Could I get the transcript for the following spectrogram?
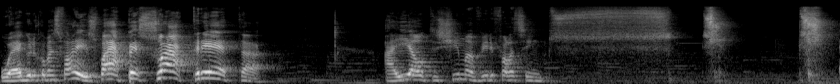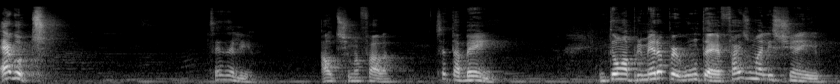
O ego ele começa a falar isso, ah, a pessoa é treta. Aí a autoestima vira e fala assim: ego, senta ali. A autoestima fala: você tá bem? Então a primeira pergunta é: faz uma listinha aí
